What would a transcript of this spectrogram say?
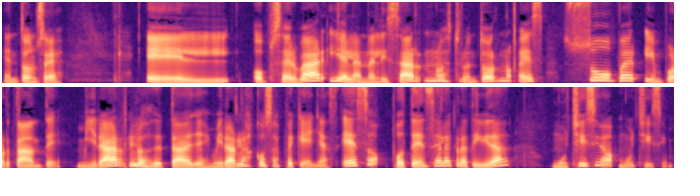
Entonces, el observar y el analizar nuestro entorno es súper importante. Mirar los detalles, mirar las cosas pequeñas. Eso potencia la creatividad muchísimo, muchísimo.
